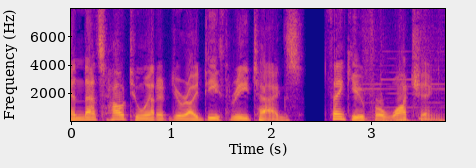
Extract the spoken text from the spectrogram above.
And that's how to edit your ID3 tags. Thank you for watching.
